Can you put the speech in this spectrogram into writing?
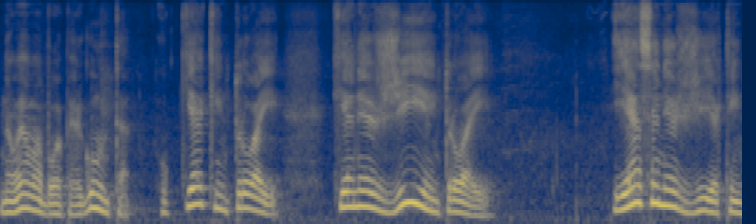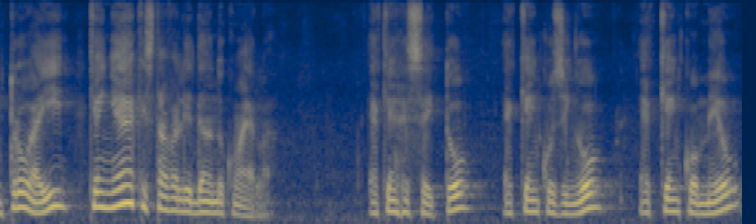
Não é uma boa pergunta? O que é que entrou aí? Que energia entrou aí? E essa energia que entrou aí, quem é que estava lidando com ela? É quem receitou? É quem cozinhou? É quem comeu?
